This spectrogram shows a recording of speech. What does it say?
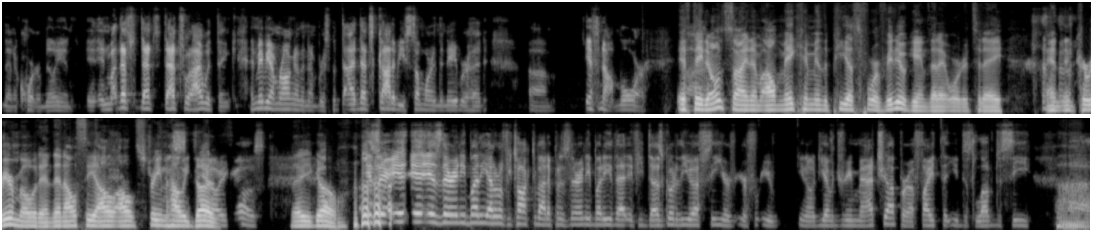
than a quarter million. And that's that's that's what I would think. And maybe I'm wrong on the numbers, but th- that's got to be somewhere in the neighborhood, um, if not more. If they uh, don't sign him, I'll make him in the PS4 video game that I ordered today, and in career mode, and then I'll see. I'll I'll stream how he does. How he goes. There you go. is there is, is, there anybody? I don't know if you talked about it, but is there anybody that if he does go to the UFC, you're you're you you know, do you have a dream matchup or a fight that you just love to see uh,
